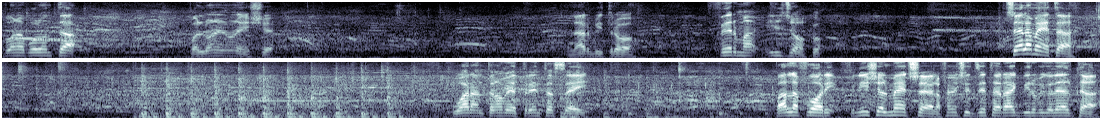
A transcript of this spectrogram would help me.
buona volontà. Pallone non esce. L'arbitro ferma il gioco. C'è la meta. 49 a 36 palla fuori finisce il match la FMCZ Rugby Rovigo Delta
